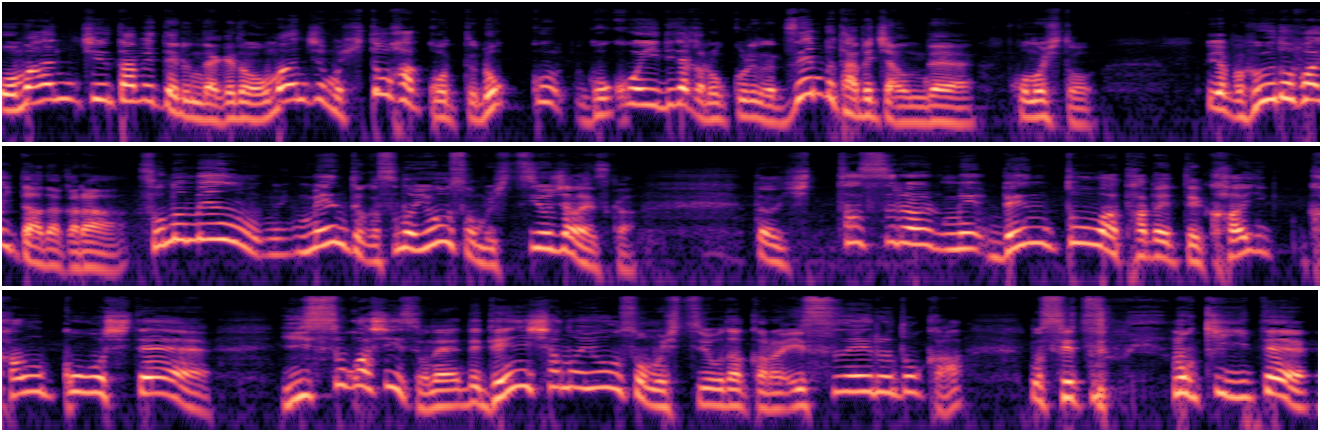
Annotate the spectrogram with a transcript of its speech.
おまんじゅう食べてるんだけど、おまんじゅうも1箱って6個、5個入りだから6個入りだから全部食べちゃうんで、この人。やっぱフードファイターだから、その麺、麺とかその要素も必要じゃないですか。だからひたすらめ弁当は食べて観光して、忙しいですよね。で、電車の要素も必要だから SL とかの説明も聞いて、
